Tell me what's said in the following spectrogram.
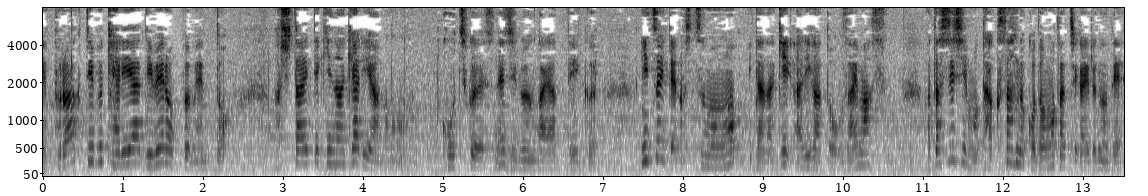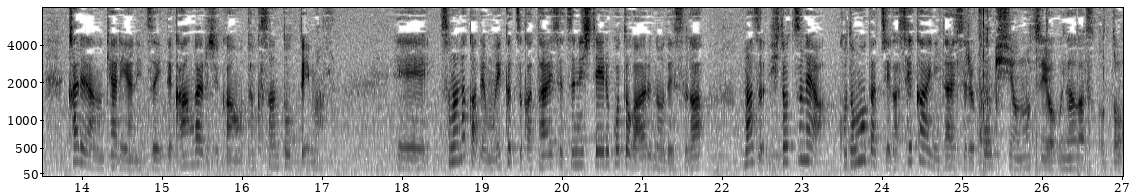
えー proactive career development まあ主体的なキャリアの構築ですね自分がやっていくについての質問をいただきありがとうございます私自身もたくさんの子供たちがいるので彼らのキャリアについて考える時間をたくさんとっています。えーその中でもいくつか大切にしていることがあるのですがまず一つ目は子どもたちが世界に対する好奇心を持つよう促すこと。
